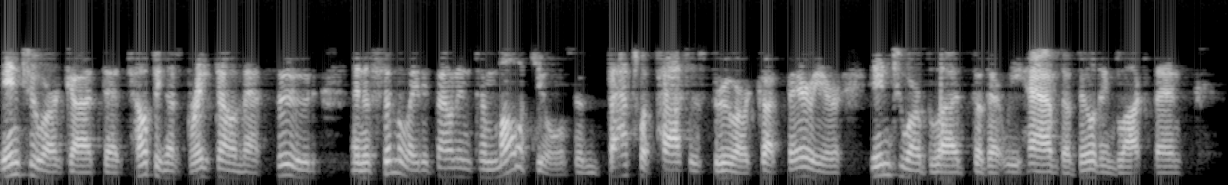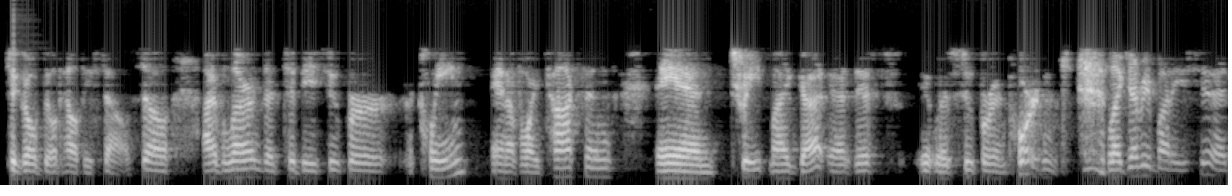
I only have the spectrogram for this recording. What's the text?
into our gut that's helping us break down that food and assimilate it down into molecules. And that's what passes through our gut barrier into our blood so that we have the building blocks then to go build healthy cells. So I've learned that to be super clean and avoid toxins and treat my gut as if it was super important, like everybody should.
